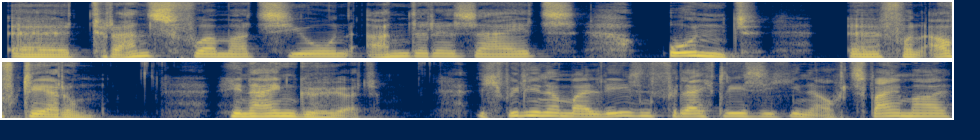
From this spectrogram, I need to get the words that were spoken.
äh, Transformation andererseits und äh, von Aufklärung hineingehört. Ich will ihn einmal lesen, vielleicht lese ich ihn auch zweimal,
